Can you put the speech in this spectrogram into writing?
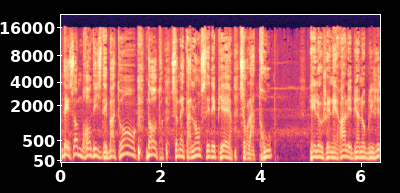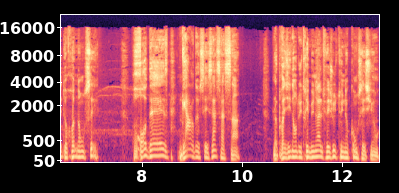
des hommes brandissent des bâtons, d'autres se mettent à lancer des pierres sur la troupe, et le général est bien obligé de renoncer. Rodez garde ses assassins. Le président du tribunal fait juste une concession.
